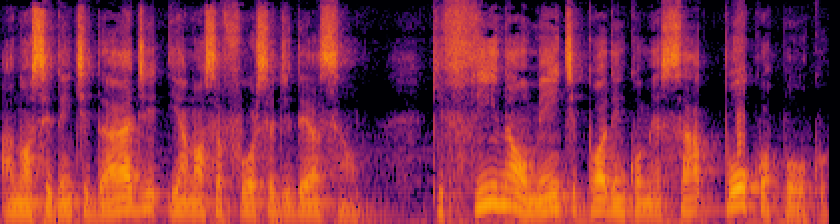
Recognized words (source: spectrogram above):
A nossa identidade e a nossa força de ideação, que finalmente podem começar, pouco a pouco,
